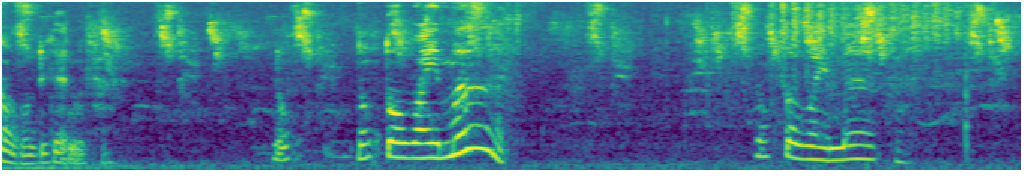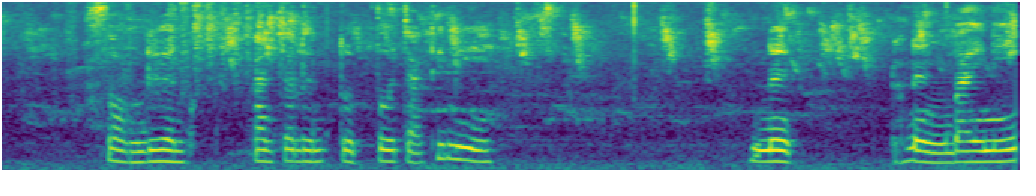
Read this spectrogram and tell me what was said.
สองเดือนค่ะ นกนกตัวไวมาก นกตัวไวมากค่ะ สองเดือนการเจริญเติบโตจากที่มีหนึ่งหนึ่งใบนี้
